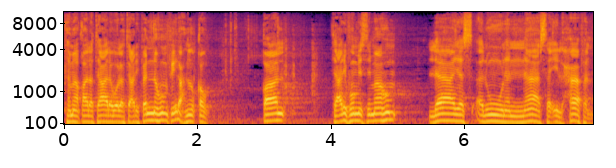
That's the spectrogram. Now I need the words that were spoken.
كما قال تعالى ولا تعرفنهم في لحن القول قال تعرفهم بسماهم لا يسألون الناس إلحافا.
